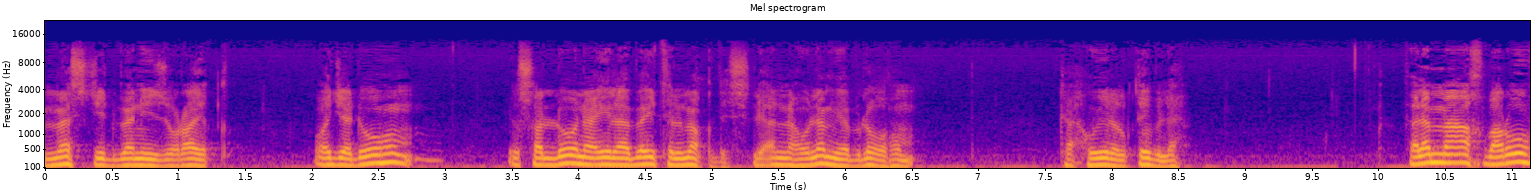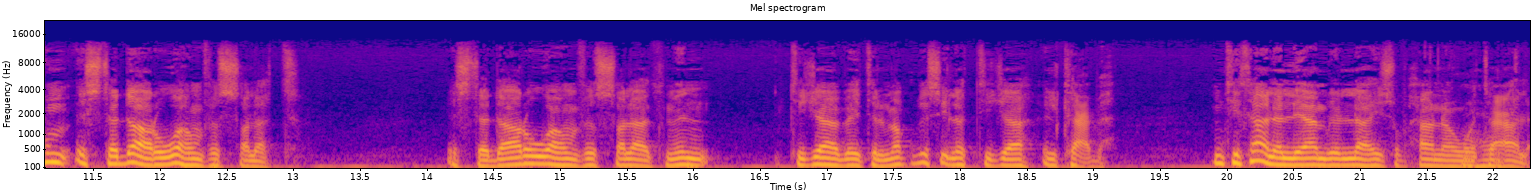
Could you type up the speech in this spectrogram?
مسجد بني زريق وجدوهم يصلون إلى بيت المقدس لأنه لم يبلغهم تحويل القبلة. فلما أخبروهم استداروا وهم في الصلاة. استداروا وهم في الصلاة من اتجاه بيت المقدس إلى اتجاه الكعبة. امتثالا لأمر الله سبحانه وتعالى.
